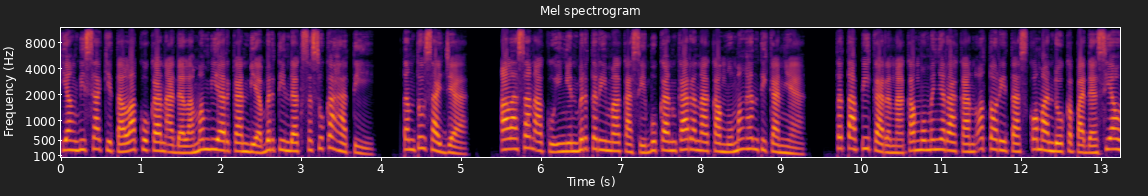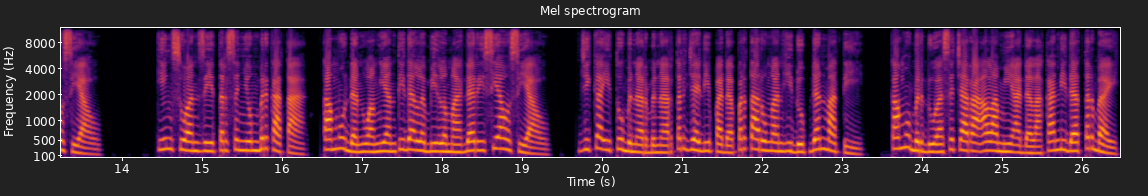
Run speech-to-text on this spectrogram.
Yang bisa kita lakukan adalah membiarkan dia bertindak sesuka hati. Tentu saja, alasan aku ingin berterima kasih bukan karena kamu menghentikannya, tetapi karena kamu menyerahkan otoritas komando kepada Xiao Xiao. King Xuanzi tersenyum berkata, kamu dan Wang Yan tidak lebih lemah dari Xiao Xiao. Jika itu benar-benar terjadi pada pertarungan hidup dan mati, kamu berdua secara alami adalah kandidat terbaik.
